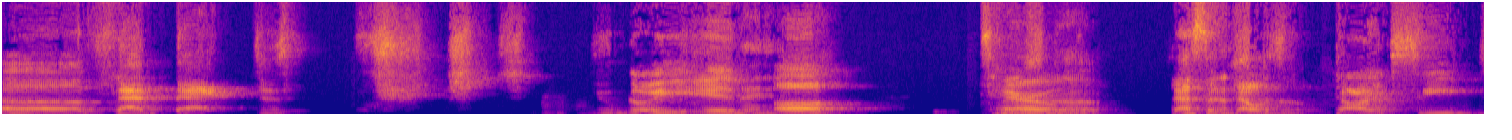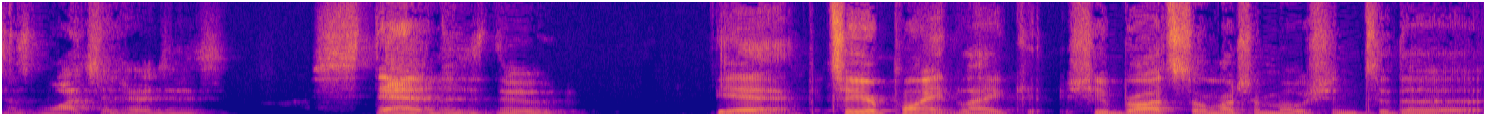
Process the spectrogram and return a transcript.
uh Fatback just going in. Man. Oh, terrible. That's a that was a dark scene. Just watching her just stab this dude. Yeah, to your point, like she brought so much emotion to the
